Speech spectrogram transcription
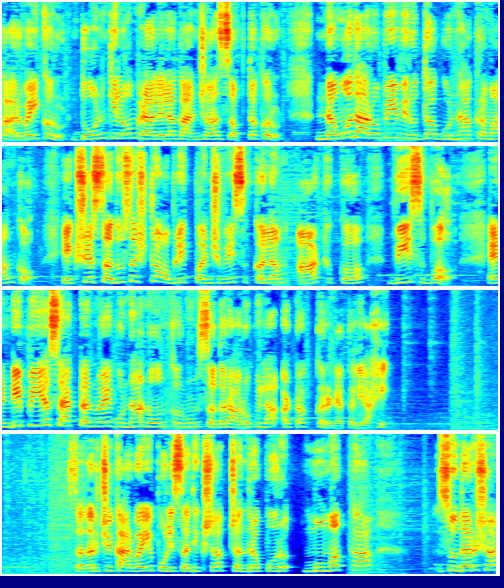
कारवाई करून दोन किलो मिळालेला गांजा जप्त करून नमूद आरोपी विरुद्ध गुन्हा क्रमांक एकशे सदुसष्ट ऑब्लिक पंचवीस कलम आठ क वीस ब एनडीपीएस ऍक्ट अन्वये गुन्हा नोंद करून सदर आरोपीला अटक करण्यात आली आहे. सदरची कारवाई पोलीस अधीक्षक चंद्रपूर मुमक्का सुदर्शन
